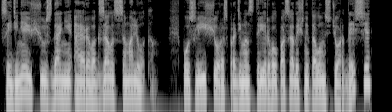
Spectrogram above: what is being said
соединяющую здание аэровокзала с самолетом. После еще раз продемонстрировал посадочный талон стюардессе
